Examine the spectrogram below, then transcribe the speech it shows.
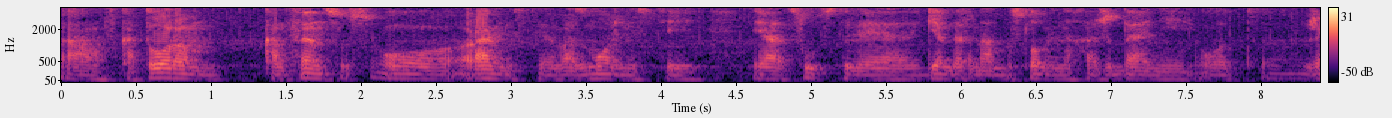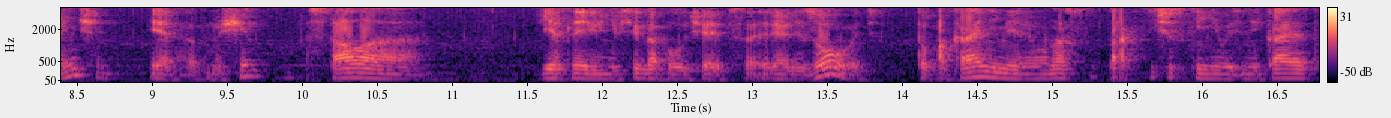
а, в котором консенсус о равенстве возможностей и отсутствие гендерно обусловленных ожиданий от женщин и от мужчин стало, если ее не всегда получается реализовывать, то, по крайней мере, у нас практически не возникает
